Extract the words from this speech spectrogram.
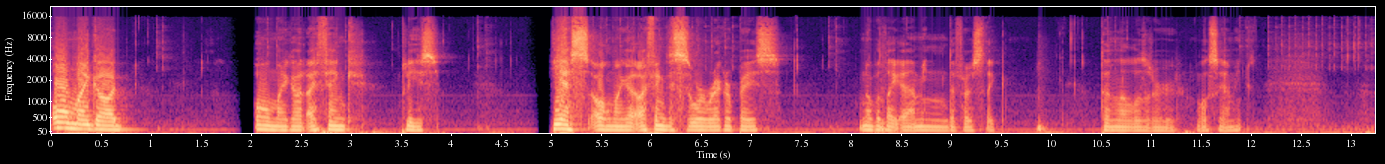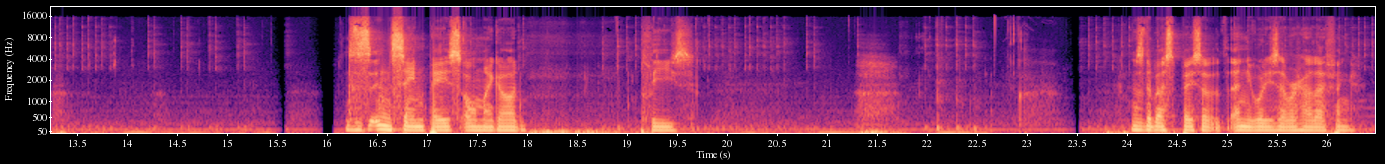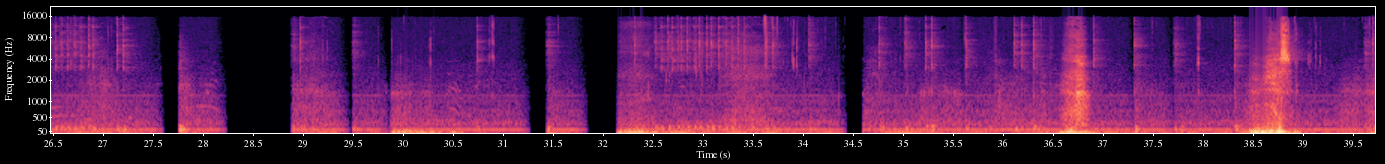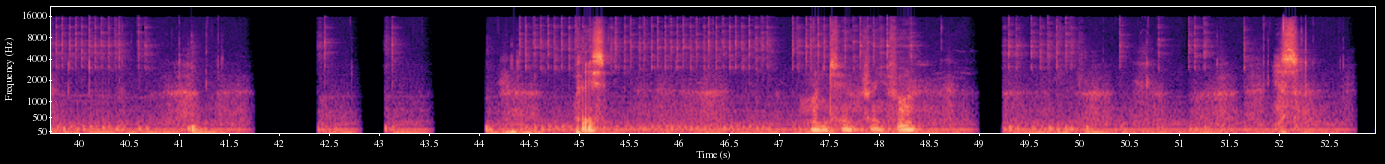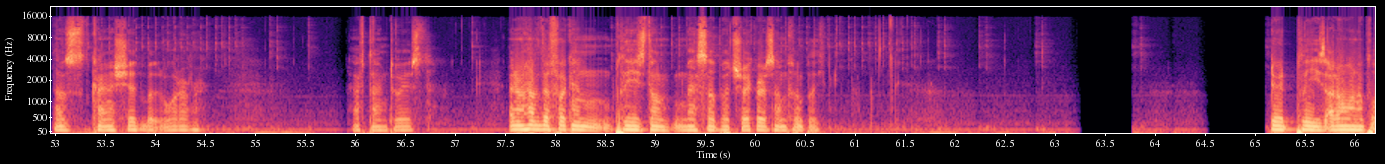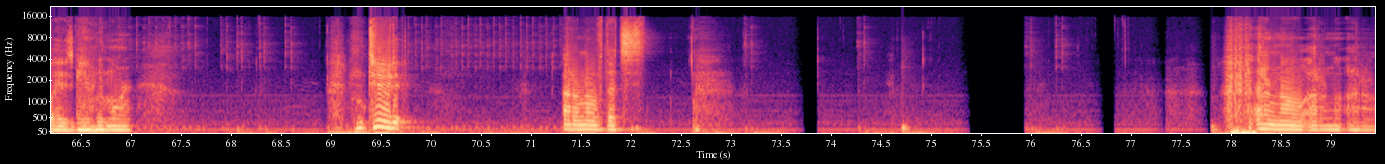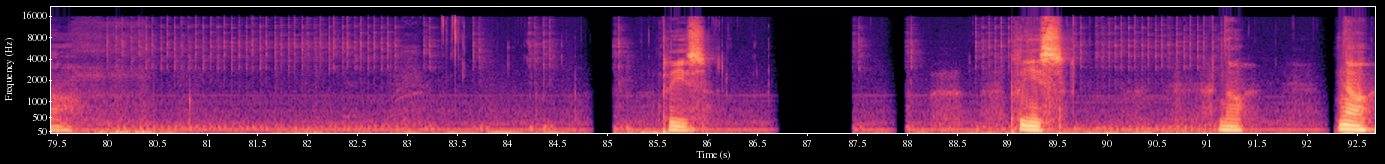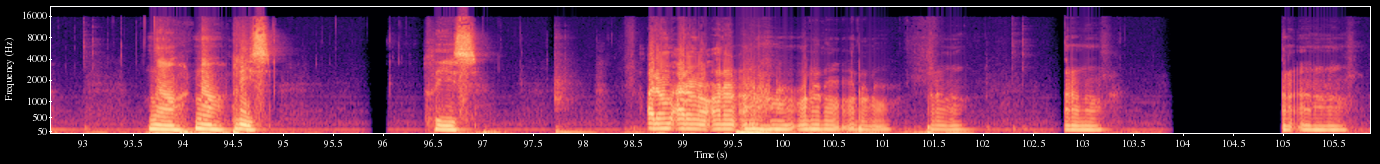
Oh my god. Oh my god, I think. Please. Yes, oh my god, I think this is our record pace. No, but like, I mean, the first like 10 levels, or we'll see, I mean. This is insane pace, oh my god. Please. This is the best pace anybody's ever had, I think. yes. Please. One, two, three, four. Yes. That was kind of shit, but whatever. Have time to waste. I don't have the fucking. Please don't mess up a trick or something, please. Dude, please, I don't want to play this game anymore. Dude! I don't know if that's. I don't know, I don't know, I don't know. Please. Please. No. No. No, no, please. Please. I don't I don't know, I don't I don't know, I don't know, I don't know. I don't know. I don't I don't know.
